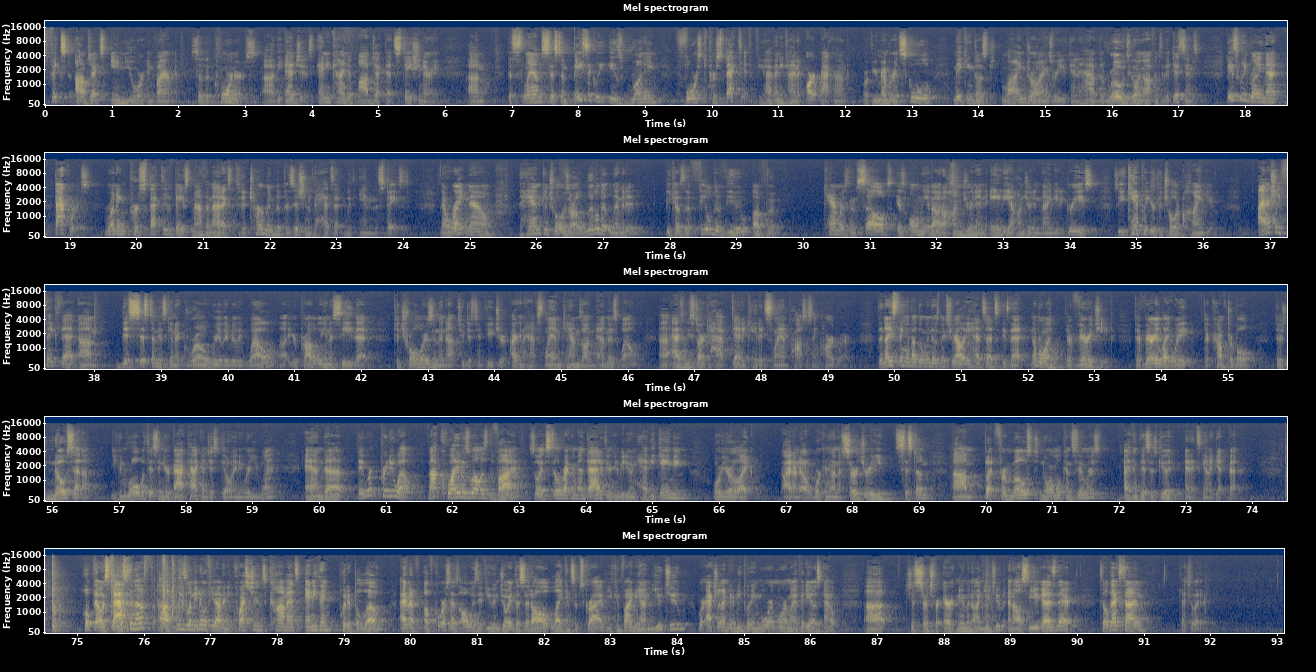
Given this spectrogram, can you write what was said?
fixed objects in your environment. So the corners, uh, the edges, any kind of object that's stationary. Um, the SLAM system basically is running forced perspective. If you have any kind of art background, or if you remember in school, making those line drawings where you can have the roads going off into the distance, basically running that backwards, running perspective-based mathematics to determine the position of the headset within the space. Now, right now, the hand controllers are a little bit limited because the field of view of the cameras themselves is only about 180, 190 degrees, so you can't put your controller behind you. I actually think that um, this system is going to grow really, really well. Uh, you're probably going to see that controllers in the not too distant future are going to have SLAM cams on them as well uh, as we start to have dedicated SLAM processing hardware. The nice thing about the Windows Mixed Reality headsets is that number one, they're very cheap. They're very lightweight, they're comfortable, there's no setup. You can roll with this in your backpack and just go anywhere you want. And uh, they work pretty well. Not quite as well as the Vive, so I'd still recommend that if you're going to be doing heavy gaming or you're like, I don't know, working on a surgery system. Um, but for most normal consumers, I think this is good and it's going to get better. Hope that was fast enough. Uh, please let me know if you have any questions, comments, anything, put it below. And of, of, course, as always, if you enjoyed this at all, like and subscribe. You can find me on YouTube, where actually I'm going to be putting more and more of my videos out. Uh, just search for Eric Neuman on YouTube, and I'll see you guys there. Till next time, catch you later.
